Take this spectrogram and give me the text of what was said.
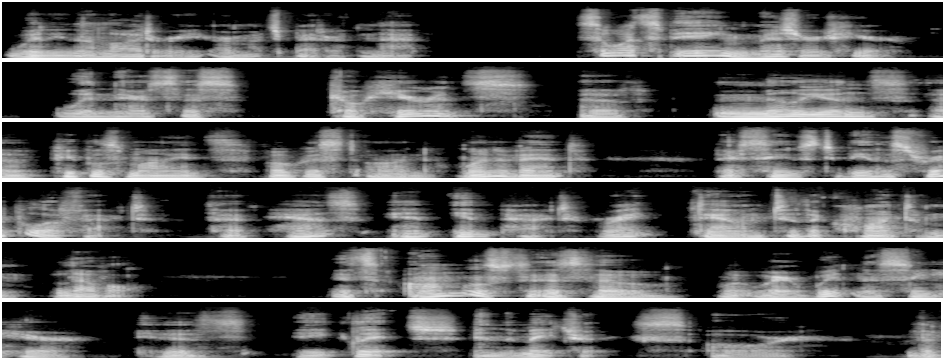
winning the lottery are much better than that. So what's being measured here? When there's this coherence of millions of people's minds focused on one event, there seems to be this ripple effect that has an impact right down to the quantum level. It's almost as though what we're witnessing here is a glitch in the matrix or the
